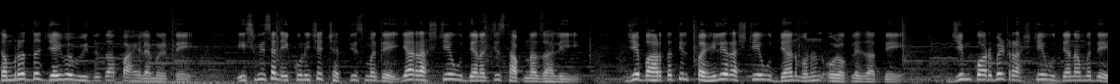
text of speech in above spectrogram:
समृद्ध जैवविविधता पाहायला मिळते. इसवी सन एकोणीसशे छत्तीसमध्ये या राष्ट्रीय उद्यानाची स्थापना झाली जे भारतातील पहिले राष्ट्रीय उद्यान म्हणून ओळखले जाते. जिम कॉर्बेट राष्ट्रीय उद्यानामध्ये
